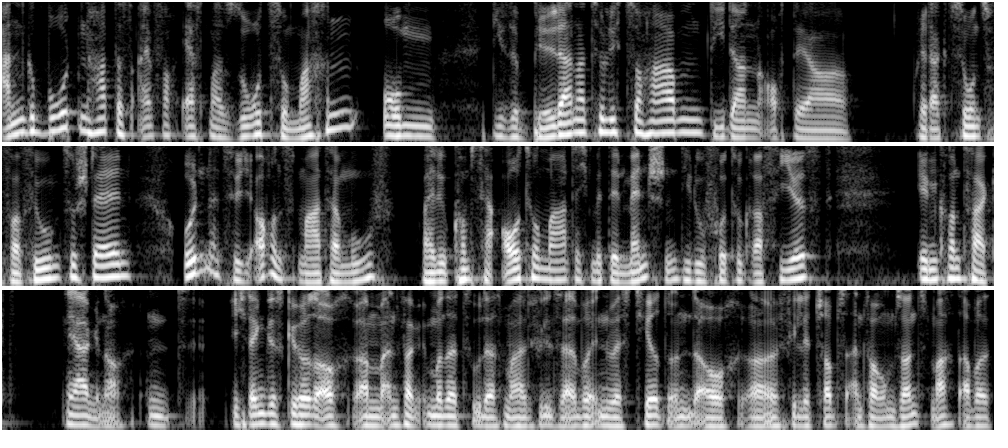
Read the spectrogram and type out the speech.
angeboten hat, das einfach erstmal so zu machen, um diese Bilder natürlich zu haben, die dann auch der Redaktion zur Verfügung zu stellen und natürlich auch ein smarter Move, weil du kommst ja automatisch mit den Menschen, die du fotografierst, in Kontakt. Ja, genau. Und ich denke, das gehört auch am Anfang immer dazu, dass man halt viel selber investiert und auch äh, viele Jobs einfach umsonst macht. Aber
